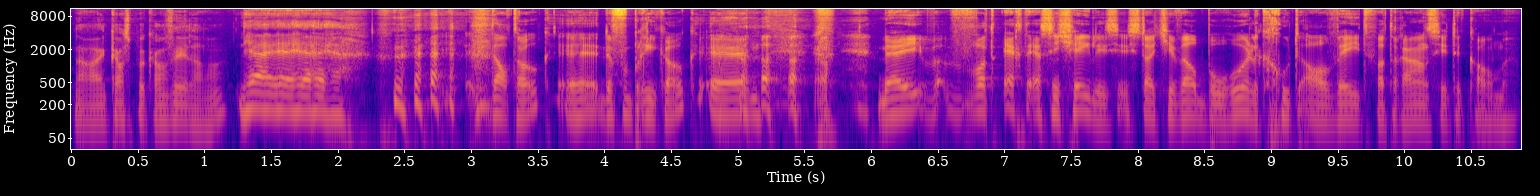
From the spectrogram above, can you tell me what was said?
Nou, en Casper kan veel aan hoor. Ja, ja, ja. ja. dat ook. Uh, de fabriek ook. Uh, nee, wat echt essentieel is, is dat je wel behoorlijk goed al weet wat eraan zit te komen.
